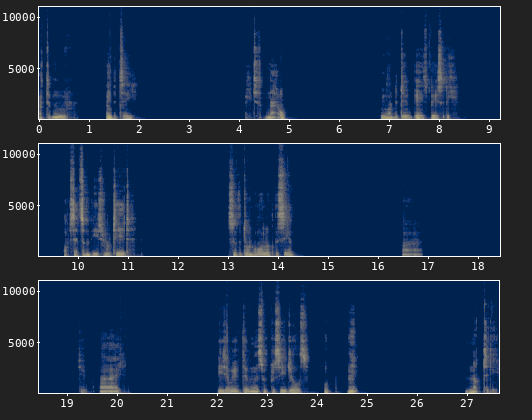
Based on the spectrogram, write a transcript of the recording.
Back to move. Paper T. Right, now we want to do is basically offset some of these, rotate so they don't all look the same. Uh, easier way of doing this with procedurals. Not today.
